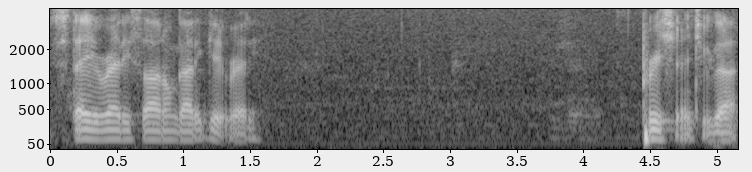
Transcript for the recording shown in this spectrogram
stay ready so I don't got to get ready. Appreciate you guys.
